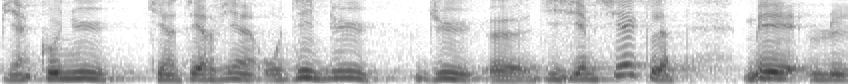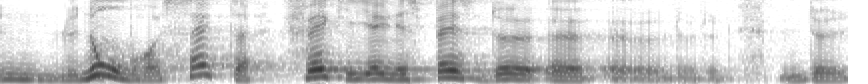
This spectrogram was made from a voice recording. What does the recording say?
bien connu qui intervient au début du Xe siècle mais le, nombre 7 fait qu'il y a une espèce euh, de,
